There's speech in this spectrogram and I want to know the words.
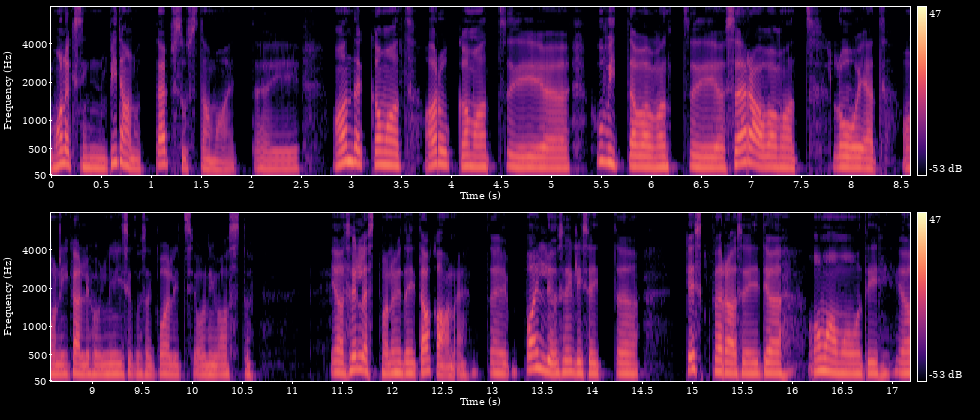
ma oleksin pidanud täpsustama, et andekamad, arukamad, huvitavamad ja säravamad loojad on igal juhul niisuguse koalitsiooni vastu. Ja sellest ma nüüd ei tagane, et palju selliseid äh, keskpäraseid ja omamoodi ja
